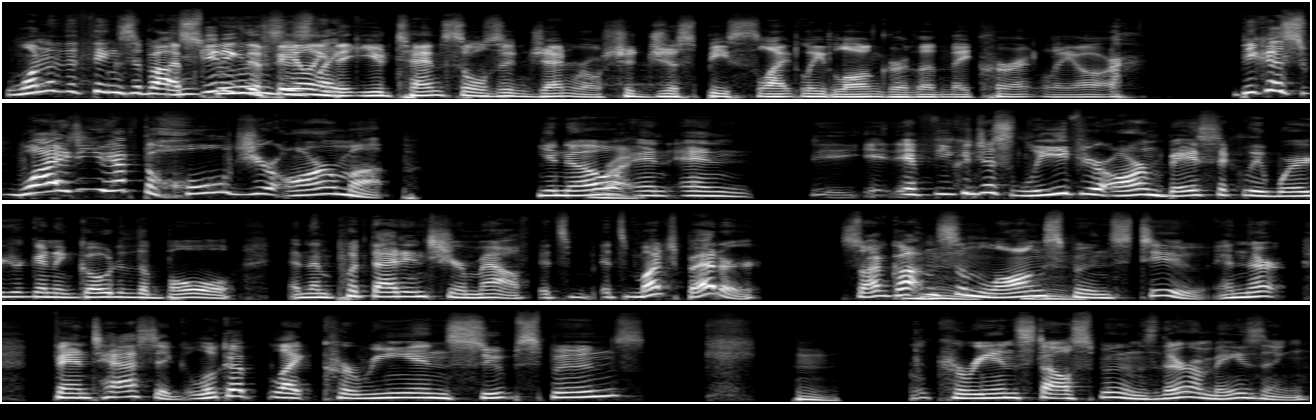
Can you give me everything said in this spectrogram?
one of the things about I'm getting the feeling like- that utensils in general should just be slightly longer than they currently are. because why do you have to hold your arm up you know? Right. and and if you can just leave your arm basically where you're going to go to the bowl and then put that into your mouth it's it's much better. So i've gotten Mhm, some long mhm. spoons too and they're fantastic. Look up like korean soup spoons. Hmm. korean style spoons they're amazing.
